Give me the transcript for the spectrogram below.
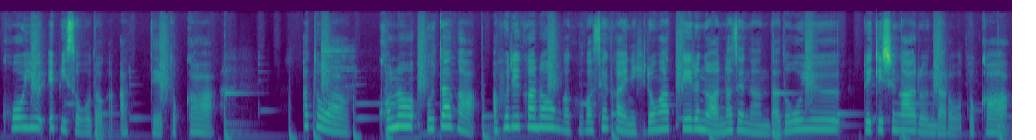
こういうエピソードがあってとか、あとはこの歌がアフリカの音楽が世界に広がっているのはなぜなんだ？どういう歴史があるんだろうとか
